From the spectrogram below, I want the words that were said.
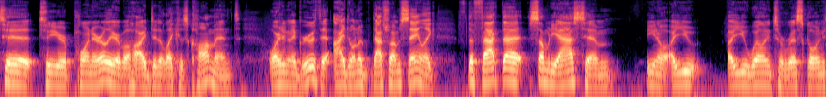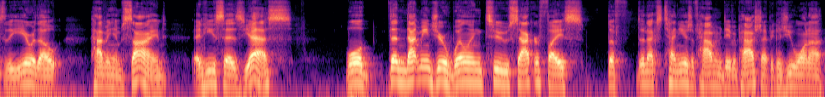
to to your point earlier about how I didn't like his comment or I didn't agree with it. I don't that's what I'm saying. Like the fact that somebody asked him, you know, are you are you willing to risk going into the year without having him signed? And he says yes. Well, then that means you're willing to sacrifice the the next 10 years of having David Pastrnak because you want to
